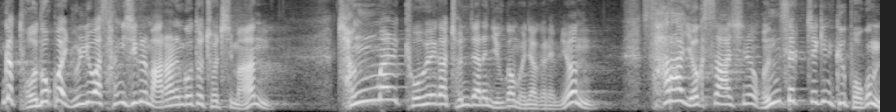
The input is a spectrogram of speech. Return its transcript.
그러니까 도덕과 윤리와 상식을 말하는 것도 좋지만 정말 교회가 존재하는 이유가 뭐냐 그러면 살아 역사하시는 원색적인 그 복음,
